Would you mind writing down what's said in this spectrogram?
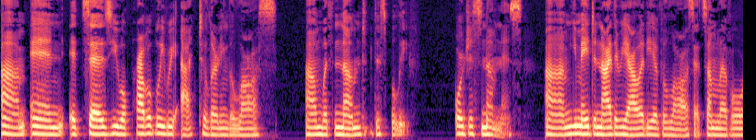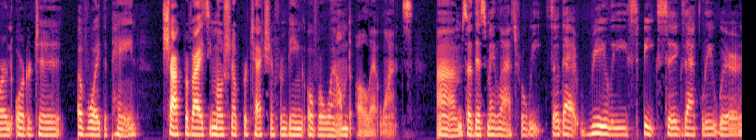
um, and it says you will probably react to learning the loss um, with numbed disbelief or just numbness. Um, you may deny the reality of the loss at some level or in order to avoid the pain. Shock provides emotional protection from being overwhelmed all at once. Um, so this may last for weeks. So that really speaks to exactly where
